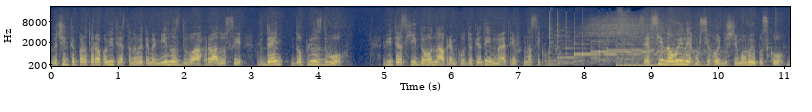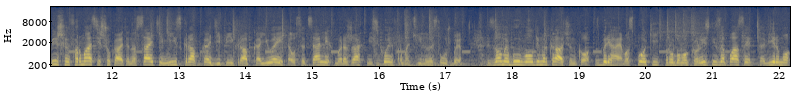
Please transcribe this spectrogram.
Вночі температура повітря становитиме мінус 2 градуси, вдень до плюс 2. Вітер східного напрямку до 5 метрів на секунду. Це всі новини у сьогоднішньому випуску. Більше інформації шукайте на сайті mis.dp.ua та у соціальних мережах міської інформаційної служби. З вами був Володимир Кравченко. Зберігаємо спокій, робимо корисні запаси та віримо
